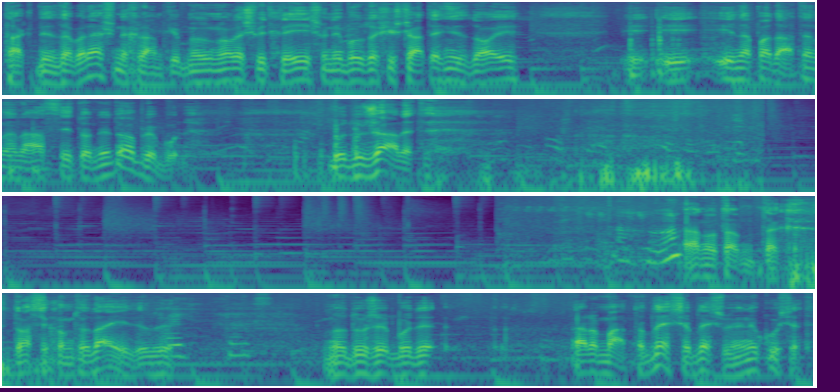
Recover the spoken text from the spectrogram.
Так, не забереш них рамки, ну, ну лише відкриєш, вони будуть захищати гніздо і, і, і, і нападати на нас, і то не добре буде. Будуть жалити. А ну там так носиком туди і дуже, ну, дуже буде ароматно. Ближче, ближче, вони не вкусять.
